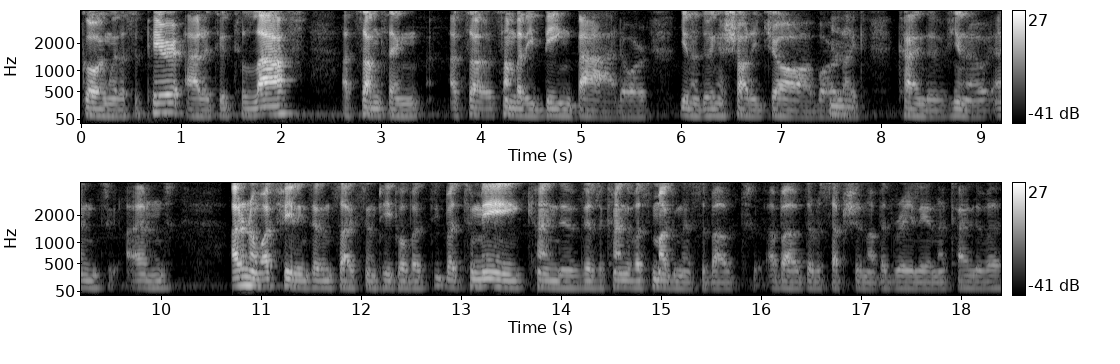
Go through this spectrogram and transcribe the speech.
going with a superior attitude to laugh at something so, somebody being bad or you know doing a shoddy job or like kind of you know and and I don't know what feelings it incites in people but but to me kind of there's a kind of a smugness about about the reception of it really and a kind of a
